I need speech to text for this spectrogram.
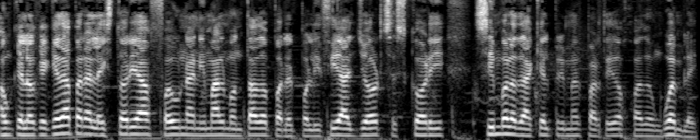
Aunque lo que queda para la historia fue un animal montado por el policía George Scory, símbolo de aquel primer partido jugado en Wembley,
